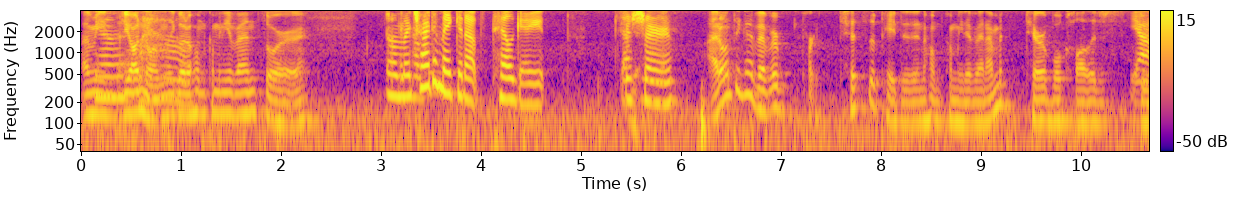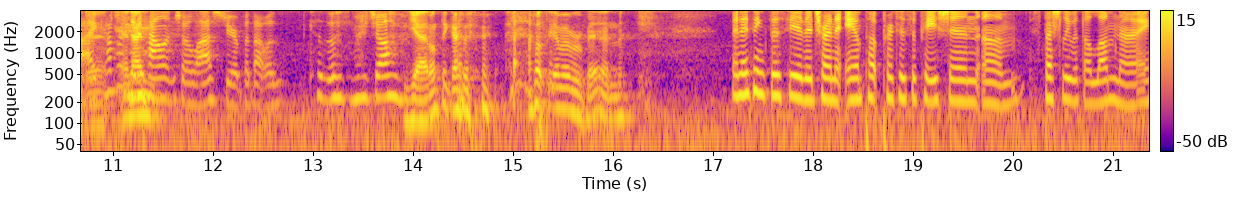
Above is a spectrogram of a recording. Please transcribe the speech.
I mean, Yeah. do y'all normally go to homecoming events or? Um, A I tried to make it out to tailgate for sure. I don't think I've ever participated in a homecoming event. I'm a terrible college student. Yeah, I covered and the I'm- talent show last year, but that was because it was my job. Yeah, I don't think So- I've. I don't think I've ever been. And I think this year they're trying to amp up participation, um, especially with alumni.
